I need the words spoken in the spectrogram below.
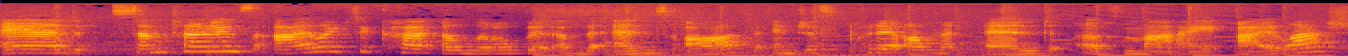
And sometimes I like to cut a little bit of the ends off and just put it on the end of my eyelash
